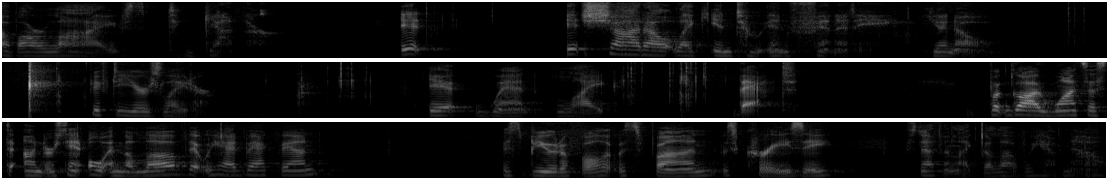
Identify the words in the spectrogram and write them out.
of our lives together. It, it shot out like into infinity, you know, 50 years later. It went like that. But God wants us to understand. Oh, and the love that we had back then was beautiful. It was fun. It was crazy. It's nothing like the love we have now.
